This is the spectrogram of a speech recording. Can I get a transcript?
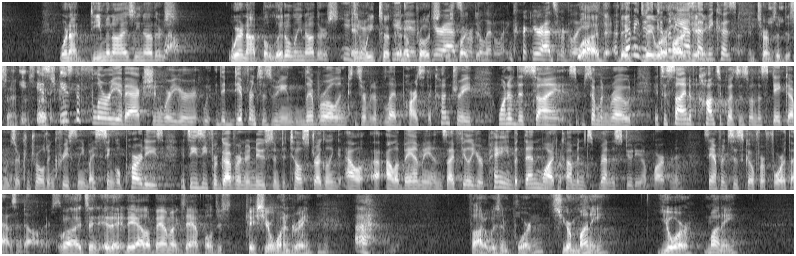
We're not demonizing others. Well, we're not belittling others, You and did. we took You an did. approach Your ads were belittling. Your ads were belittling. Well, they, let me just they were let me hard ask that because in terms of DeSantis. is, is the flurry of action where you're the differences between liberal and conservative led parts of the country one of the signs someone wrote it's a sign of consequences when the state governments are controlled increasingly by single parties it's easy for governor newsom to tell struggling Al- uh, alabamians i feel your pain but then what come and rent a studio apartment san francisco for $4000 Well, I'd say the, the Alabama example, just in case you're wondering, Mm-hmm. I thought it was important. It's your money, your money.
